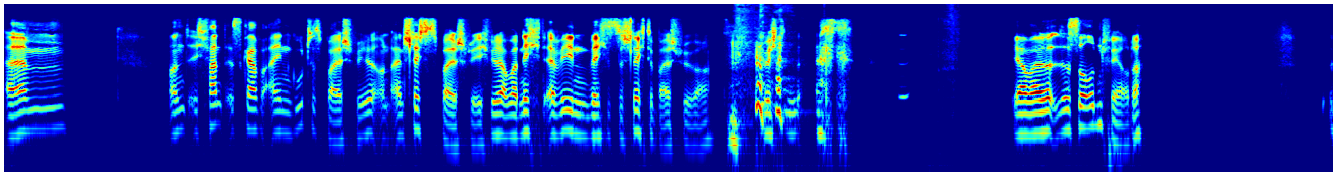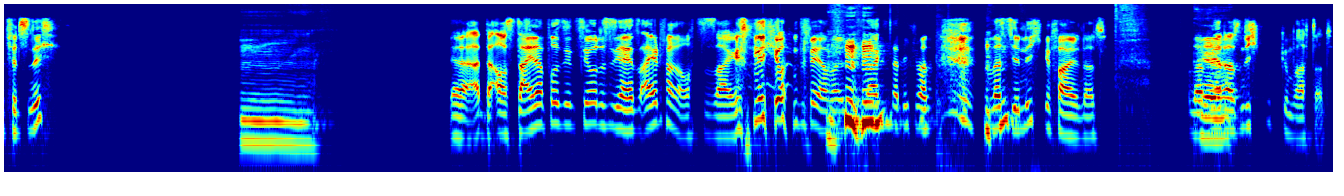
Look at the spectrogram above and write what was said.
Ähm, und ich fand, es gab ein gutes Beispiel und ein schlechtes Beispiel. Ich will aber nicht erwähnen, welches das schlechte Beispiel war. Ich möchte... ja, weil das ist so unfair, oder? Findest du nicht? Hm, Ja, aus deiner Position ist es ja jetzt einfach auch zu sagen, ist nicht unfair, weil du sagst ja nicht, was, was dir nicht gefallen hat. Oder wer Ja. das nicht gut gemacht hat.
